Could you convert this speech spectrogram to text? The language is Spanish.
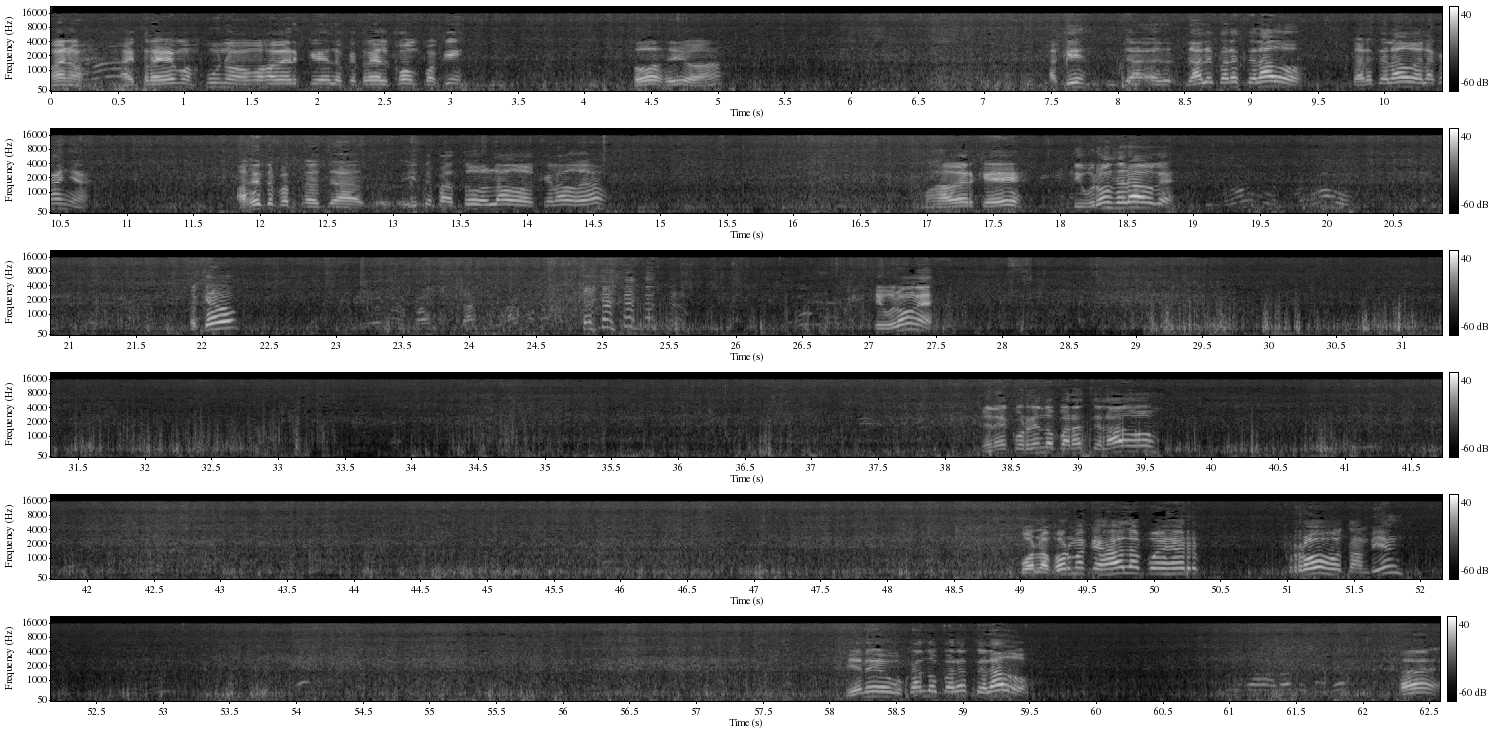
Bueno, ahí traemos uno, vamos a ver qué es lo que trae el compa aquí. Todo así, ¿va? Aquí, dale para este lado, para este lado de la caña. Hacete para, irte para todos lados, ¿qué lado de Vamos a ver qué es. ¿Tiburón será o qué? Tiburón, tiburón. ¿Qué hago? ¿Tiburón es? Corriendo para este lado. Por la forma que jala puede ser rojo también. Viene buscando para este lado. Ah.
